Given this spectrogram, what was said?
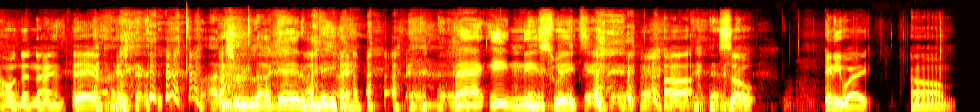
on the ninth day, I true love gave to me. back eating these sweets. Uh, so anyway, um,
